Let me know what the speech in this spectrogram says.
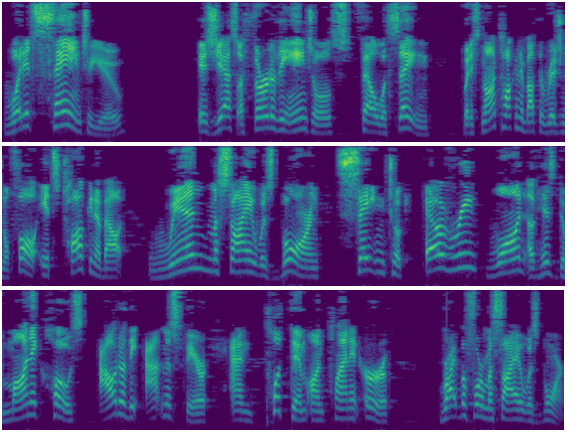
What it's saying to you is yes, a third of the angels fell with Satan, but it's not talking about the original fall. It's talking about when Messiah was born, Satan took every one of his demonic hosts out of the atmosphere and put them on planet Earth right before Messiah was born.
